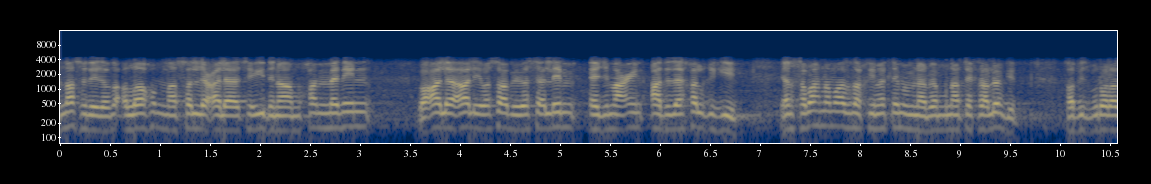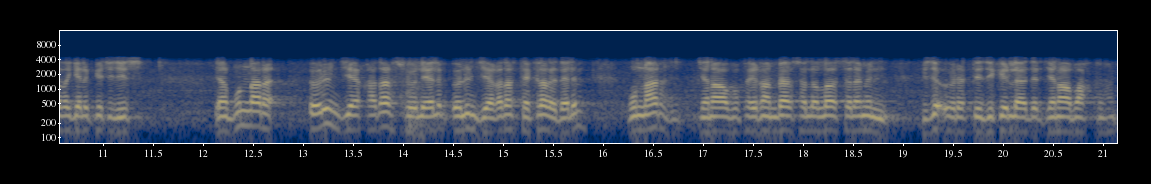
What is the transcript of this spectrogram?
Nasıl dedi? Allahümme salli ala seyyidina Muhammedin ve ala ali ve sahibi ve sellim ecma'in adede halgihi. Yani sabah namazında kıymetli müminler ben bunları tekrarlıyorum ki tabi biz buralarda gelip geçeceğiz. Yani bunları ölünceye kadar söyleyelim, ölünceye kadar tekrar edelim. Bunlar Cenab-ı Peygamber sallallahu aleyhi ve sellemin bize öğrettiği zikirlerdir. Cenab-ı Hakk'ın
